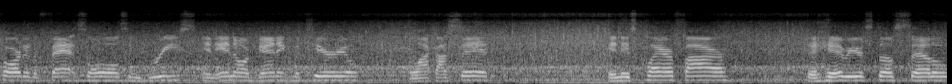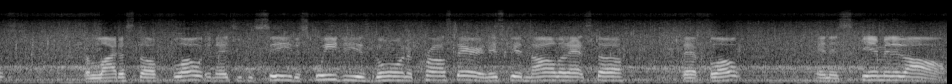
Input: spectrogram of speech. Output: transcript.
part of the fats, oils, and grease and inorganic material. Like I said, in this clarifier, the heavier stuff settles, the lighter stuff float, and as you can see, the squeegee is going across there and it's getting all of that stuff that float and it's skimming it all.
